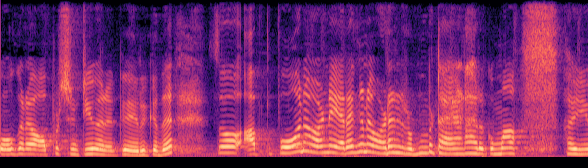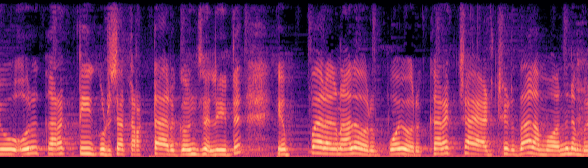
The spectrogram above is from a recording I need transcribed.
போகிற ஆப்பர்ச்சுனிட்டியும் எனக்கு இருக்குது. ஸோ அப்போ போன உடனே இறங்கின உடனே ரொம்ப டயர்டாக இருக்குமா? ஐயோ ஒரு கரெக்ட் டீ குடித்தா கரெக்டாக இருக்கும்னு சொல்லிட்டு எப்போ இறங்கினாலும் ஒரு போய் ஒரு கரெக்ட் சாய் அடிச்சுட்டு தான் நம்ம வந்து நம்ம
